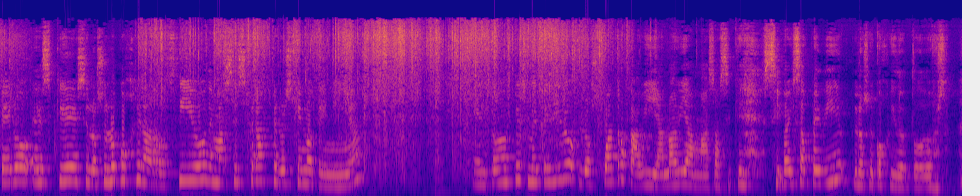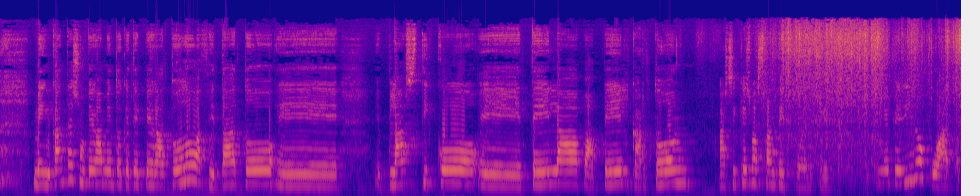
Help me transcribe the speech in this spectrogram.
pero es que se lo suelo coger a Rocío de más scrap, pero es que no tenía. Entonces me he pedido los cuatro que había, no había más, así que si vais a pedir los he cogido todos. Me encanta, es un pegamento que te pega todo, acetato, eh, plástico, eh, tela, papel, cartón, así que es bastante fuerte. Me he pedido cuatro.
